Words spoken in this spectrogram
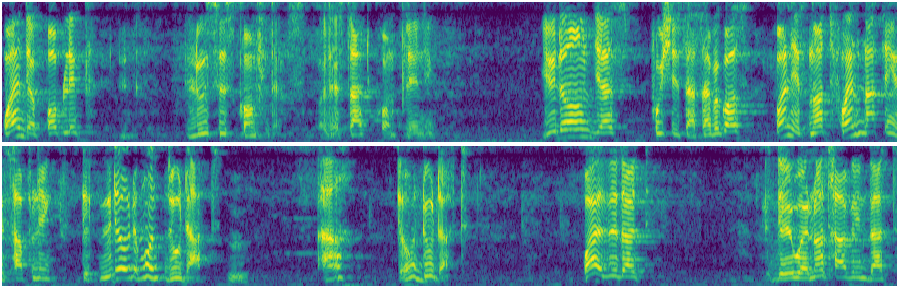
when the public loses confidence or they start complaining, you don't just push it aside because when it's not, when nothing is happening, they, you don't, they won't do that. Hmm. Huh? They won't do that. Why is it that they were not having that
